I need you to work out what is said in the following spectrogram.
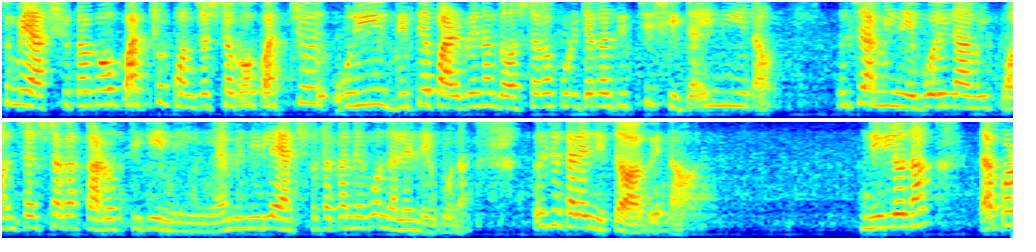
তুমি একশো টাকাও পাচ্ছ, পঞ্চাশ টাকাও পাচ্ছ। উনি দিতে পারবে না, দশ টাকা, কুড়ি টাকা দিচ্ছে, সেটাই নিয়ে নাও। বলছে, আমি নেবই না, আমি পঞ্চাশ টাকা কারোর থেকেই নিই আমি নিলে একশো টাকা নেব নাহলে নেব না। বলছে, তাহলে নিতে হবে না। নিল না। তারপর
